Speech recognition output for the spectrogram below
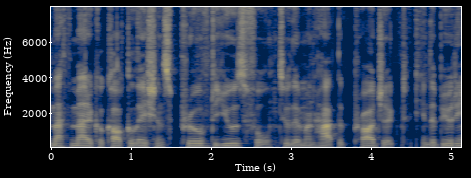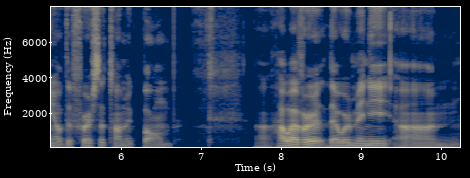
mathematical calculations proved useful to the Manhattan Project in the building of the first atomic bomb. Uh, however, there were many um,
